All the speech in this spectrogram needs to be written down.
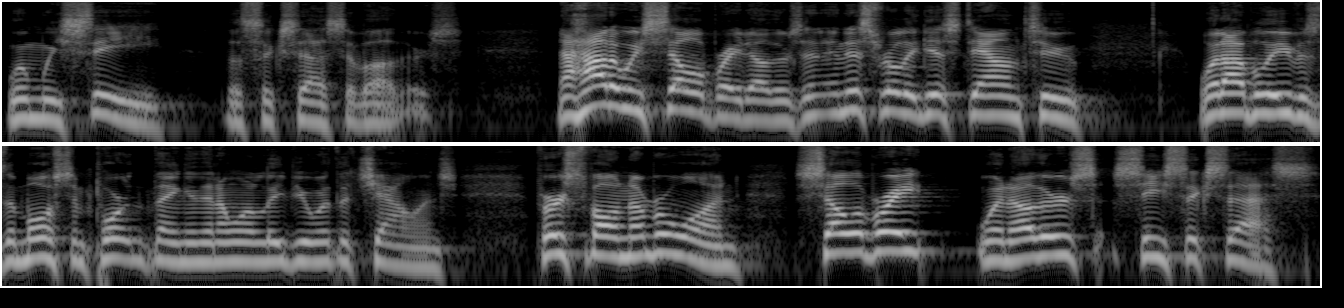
when we see the success of others. Now, how do we celebrate others? And, and, this really gets down to what I believe is the most important thing, and then I want to leave you with a challenge. First of all, number one, celebrate when others see success.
